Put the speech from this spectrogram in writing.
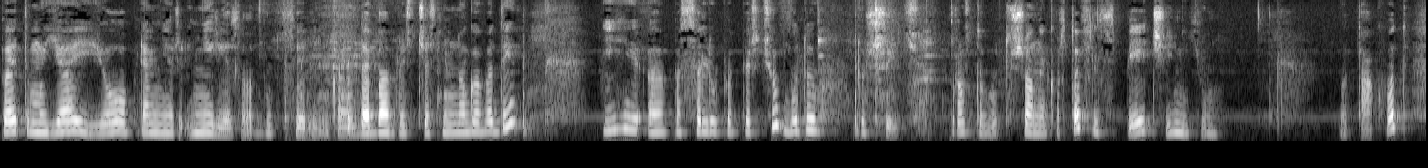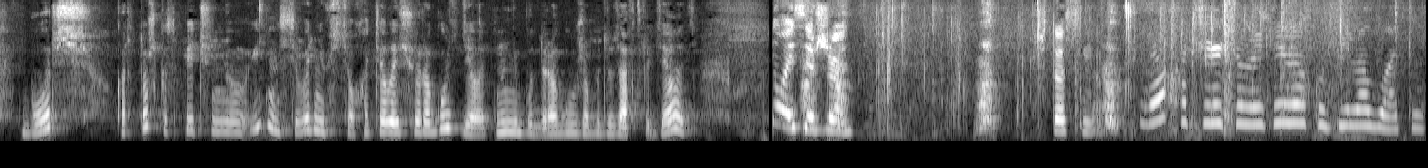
Поэтому я ее прям не, не резала, будет целенькая. Добавлю сейчас немного воды и э, посолю, поперчу, буду тушить. Просто будет тушеный картофель с печенью. Вот так вот. Борщ, картошка с печенью. И на сегодня все. Хотела еще рагу сделать, но не буду. Рагу уже буду завтра делать. Ой, Сержонь. Что, сынок? Я хочу, я купила вату.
